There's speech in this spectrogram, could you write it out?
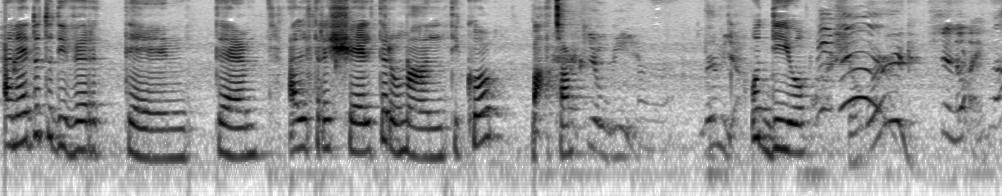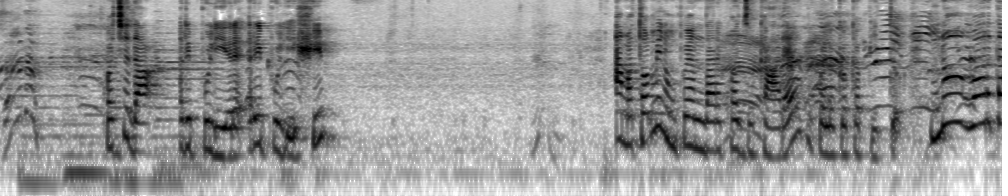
aneddoto divertente, altre scelte, romantico, bacia. Oddio. Qua c'è da ripulire, ripulisci. Ah, ma Tommy non puoi andare qua a giocare? È quello che ho capito. No, guarda,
